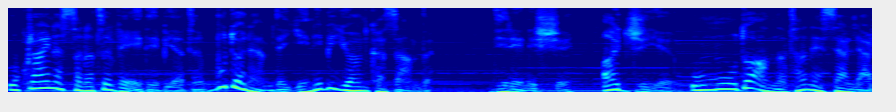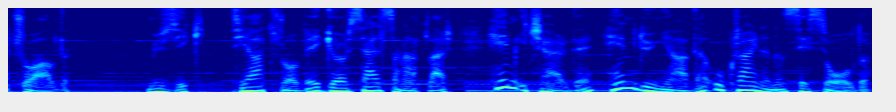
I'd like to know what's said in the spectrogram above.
Ukrayna sanatı ve edebiyatı bu dönemde yeni bir yön kazandı. Direnişi, acıyı, umudu anlatan eserler çoğaldı. Müzik, tiyatro ve görsel sanatlar hem içeride hem dünyada Ukrayna'nın sesi oldu.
